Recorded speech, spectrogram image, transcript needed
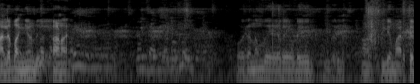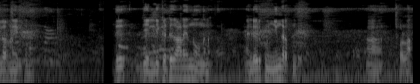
നല്ല ഭംഗിയുണ്ട് കാണാൻ. ഒരെണ്ണം വേറെ എവിടെ ഇരിക്കുന്നുണ്ട് ആ ഇല്ല മരത്തിൽ ഒരെണ്ണം ഇരിക്കണം ഇത് ജല്ലിക്കെട്ട് കാളയെന്ന് തോന്നണ്. അതിന്റെ ഒരു കുഞ്ഞും കിടപ്പുണ്ട്. ആ കൊള്ളാം.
